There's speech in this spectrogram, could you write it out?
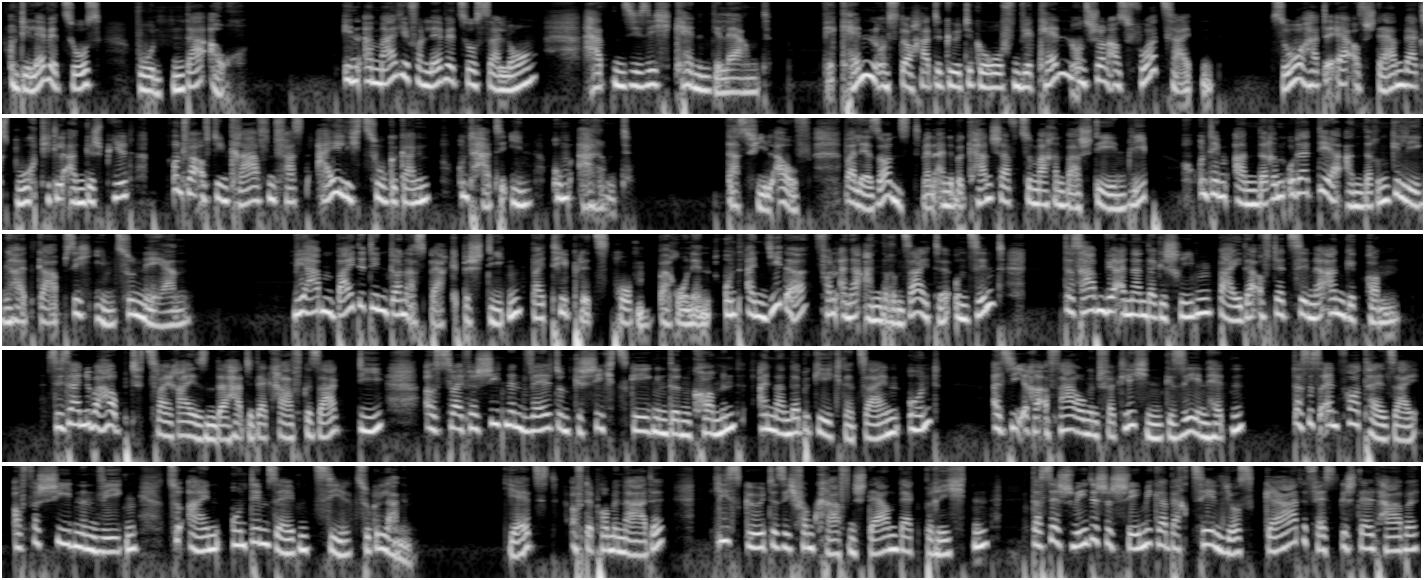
Und die Levetzos wohnten da auch. In Amalie von Levetzos Salon hatten sie sich kennengelernt. Wir kennen uns doch, hatte Goethe gerufen, wir kennen uns schon aus Vorzeiten. So hatte er auf Sternbergs Buchtitel angespielt und war auf den Grafen fast eilig zugegangen und hatte ihn umarmt. Das fiel auf, weil er sonst, wenn eine Bekanntschaft zu machen war, stehen blieb und dem anderen oder der anderen Gelegenheit gab, sich ihm zu nähern. Wir haben beide den Donnersberg bestiegen bei Teplitz droben, Baronin, und ein jeder von einer anderen Seite und sind, das haben wir einander geschrieben, beide auf der Zinne angekommen. Sie seien überhaupt zwei Reisende, hatte der Graf gesagt, die, aus zwei verschiedenen Welt- und Geschichtsgegenden kommend, einander begegnet seien und, als sie ihre Erfahrungen verglichen, gesehen hätten, dass es ein Vorteil sei, auf verschiedenen Wegen zu ein und demselben Ziel zu gelangen. Jetzt, auf der Promenade, ließ Goethe sich vom Grafen Sternberg berichten, dass der schwedische Chemiker Berzelius gerade festgestellt habe,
